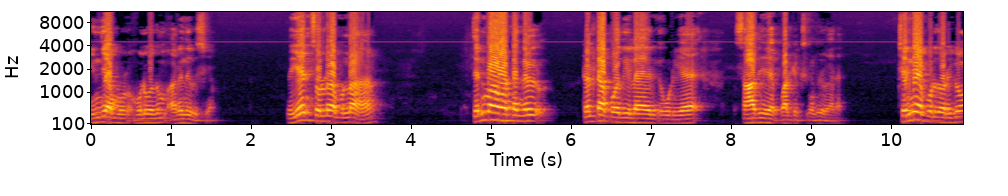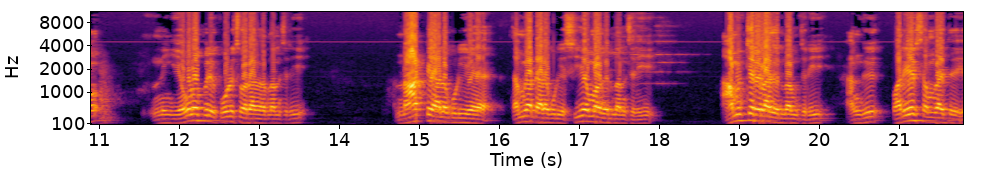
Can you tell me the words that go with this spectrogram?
இந்தியா முழு முழுவதும் அறிந்த விஷயம். இது ஏன் சொல்கிறேன் அப்படின்னா தென் மாவட்டங்கள் டெல்டா பகுதியில் இருக்கக்கூடிய சாதிய பாலிடிக்ஸுங்கிறது வேறு. சென்னையை பொறுத்த வரைக்கும் நீங்கள் எவ்வளோ பெரிய கோடீஸ்வராக இருந்தாலும் சரி நாட்டை ஆளக்கூடிய தமிழ்நாட்டை ஆளக்கூடிய சிஎம்மாக இருந்தாலும் சரி அமைச்சர்களாக இருந்தாலும் சரி அங்கு பரையர் சமுதாயத்தை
